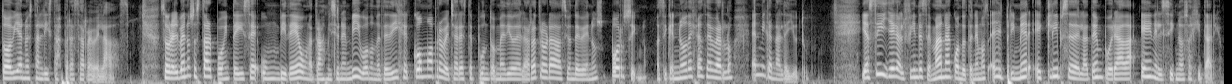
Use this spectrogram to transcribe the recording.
todavía no están listas para ser reveladas. Sobre el Venus Star Point te hice un video, una transmisión en vivo, donde te dije cómo aprovechar este punto medio de la retrogradación de Venus por signo. Así que no dejes de verlo en mi canal de YouTube. Y así llega el fin de semana cuando tenemos el primer eclipse de la temporada en el signo Sagitario.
